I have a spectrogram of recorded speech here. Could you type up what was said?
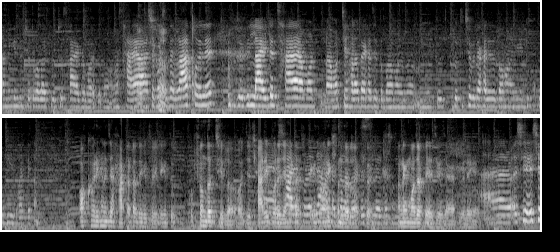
আমি কিন্তু ছোটবেলায় প্রচুর ছায়াকে ভয় পেতাম আমার ছায়া আচ্ছা। আশেপাশে রাত হলে যদি লাইটের ছায়া আমার আমার চেহারা দেখা যেত বা আমার প্রতিচ্ছবি দেখা যেত তখন আমি কিন্তু খুবই ভয় পেতাম অক্ষর এখানে যে হাঁটাটা দেখেছ এটা কিন্তু খুব সুন্দর ছিল। ওই যে শাড়ি হ্যাঁ, পরে যে হাঁটা সেটা কিন্তু অনেক সুন্দর লাগছে। অনেক মজা পেয়েছি ওই জায়গাটুকু দেখে। আর সে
